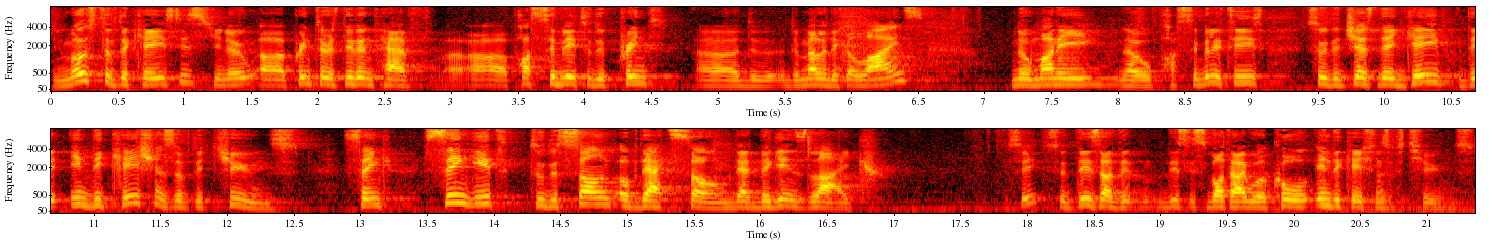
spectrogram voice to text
In most of the cases, you know, uh, printers didn't have uh, uh, possibility to print uh, the, the, melodical lines, no money, no possibilities. So they just they gave the indications of the tunes, saying, sing it to the song of that song that begins like. See? So these are the, this is what I will call indications of tunes.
